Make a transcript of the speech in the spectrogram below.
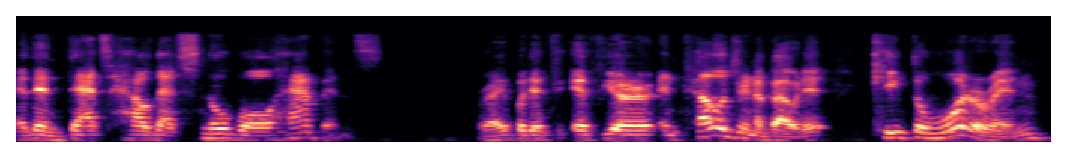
And then that's how that snowball happens right? But if if you're intelligent about it keep the water in.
